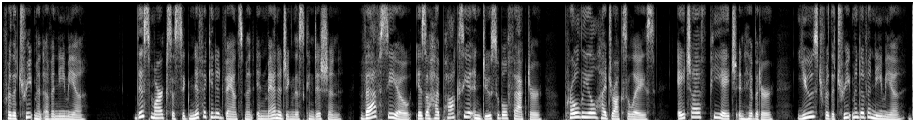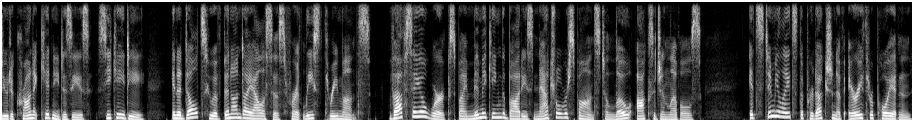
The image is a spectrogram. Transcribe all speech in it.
for the treatment of anemia. This marks a significant advancement in managing this condition. Vafseo is a hypoxia-inducible factor, prolyl hydroxylase, HIF-PH inhibitor, used for the treatment of anemia due to chronic kidney disease, CKD, in adults who have been on dialysis for at least three months. Vafseo works by mimicking the body's natural response to low oxygen levels. It stimulates the production of erythropoietin,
